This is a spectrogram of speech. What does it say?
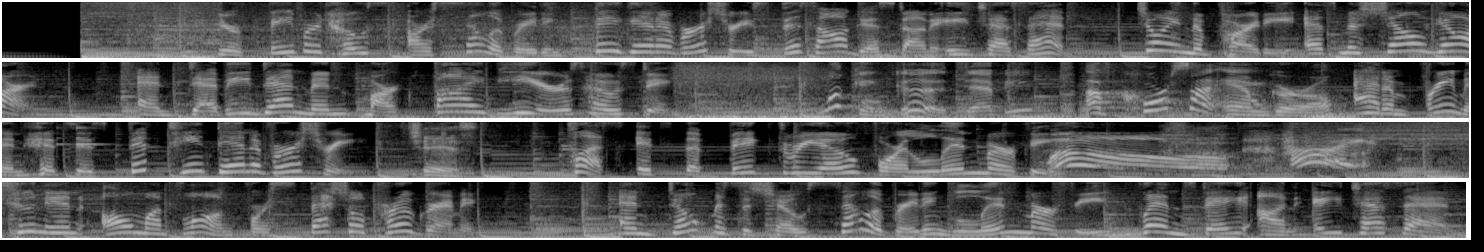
Your favorite hosts are celebrating big anniversaries this August on HSN. Join the party as Michelle Yarn and Debbie Denman mark five years hosting. Looking good, Debbie. Of course I am, girl. Adam Freeman hits his 15th anniversary. Cheers. Plus, it's the big 3 0 for Lynn Murphy. Whoa! Hi! Tune in all month long for special programming. And don't miss a show celebrating Lynn Murphy Wednesday on HSN.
